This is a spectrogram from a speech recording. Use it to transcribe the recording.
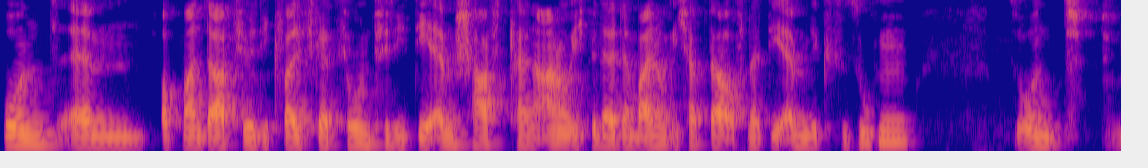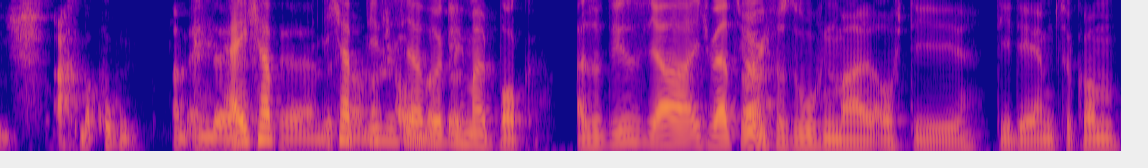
und ähm, ob man dafür die Qualifikation für die DM schafft. Keine Ahnung. Ich bin ja der Meinung, ich habe da auf einer DM nichts zu suchen. So und ach, mal gucken am Ende. Ja, ich habe äh, hab dieses schauen, Jahr wirklich mal Bock. Also dieses Jahr, ich werde es ja. wirklich versuchen, mal auf die, die DM zu kommen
